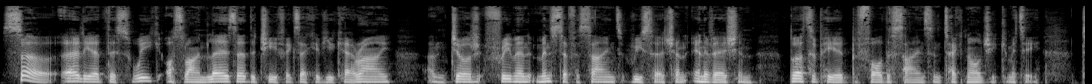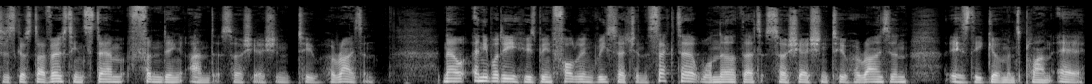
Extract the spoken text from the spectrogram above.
So, earlier this week, Ottoline Leyser, the Chief Executive UKRI, and George Freeman, Minister for Science, Research and Innovation, both appeared before the Science and Technology Committee to discuss diversity in STEM, funding and association to Horizon. Now, anybody who's been following research in the sector will know that Association to Horizon is the government's plan A.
